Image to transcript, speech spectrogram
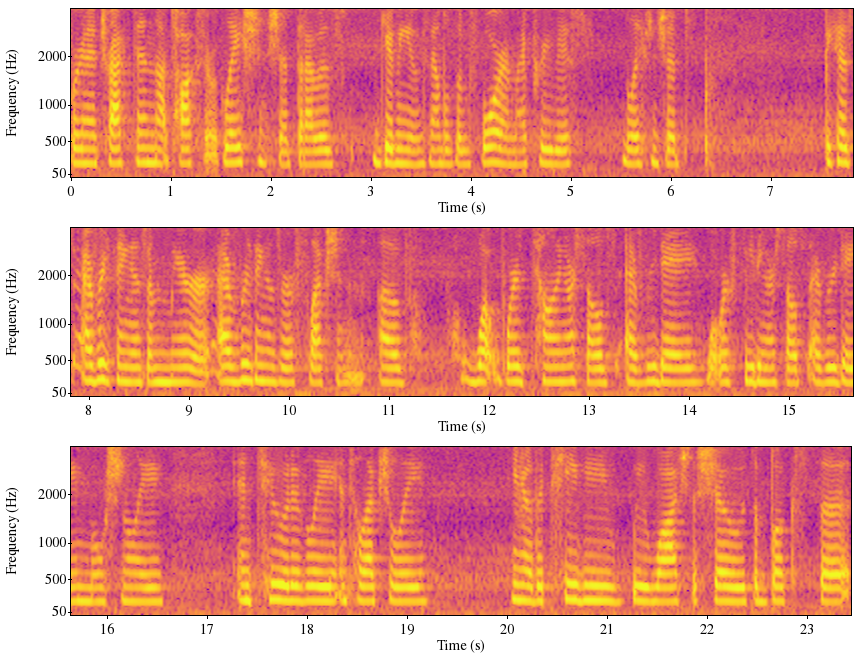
we're going to attract in that toxic relationship that I was giving you examples of before in my previous relationships. Because everything is a mirror, everything is a reflection of what we're telling ourselves every day, what we're feeding ourselves every day emotionally, intuitively, intellectually. You know, the TV we watch, the shows, the books, the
